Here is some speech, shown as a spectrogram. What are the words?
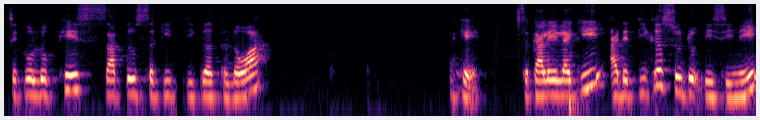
cikgu lukis satu segitiga keluar. Okey, sekali lagi ada tiga sudut di sini.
